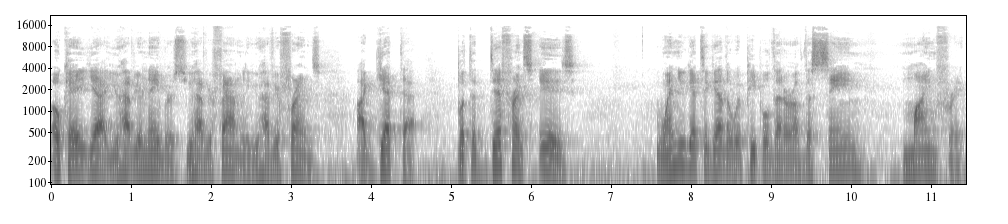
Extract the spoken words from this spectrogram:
okay, yeah, you have your neighbors, you have your family, you have your friends. I get that. But the difference is when you get together with people that are of the same mind frame,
